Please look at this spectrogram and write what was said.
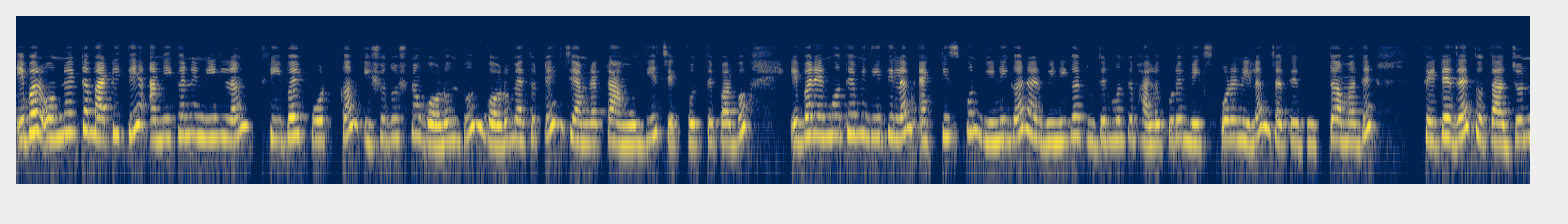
এবার অন্য একটা বাটিতে আমি এখানে নিলাম থ্রি বাই ফোর্থ কাপ ঈষদুষ্ণ গরম দুধ। গরম এতটাই যে আমরা একটা আঙুল দিয়ে চেক করতে পারব। এবার এর মধ্যে আমি দিয়ে দিলাম এক স্পুন ভিনিগার আর ভিনিগার দুধের মধ্যে ভালো করে মিক্স করে নিলাম যাতে দুধটা আমাদের ফেটে যায়। তো তার জন্য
